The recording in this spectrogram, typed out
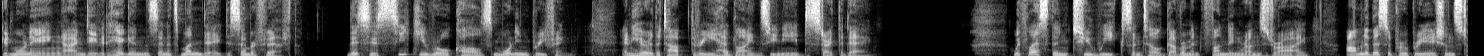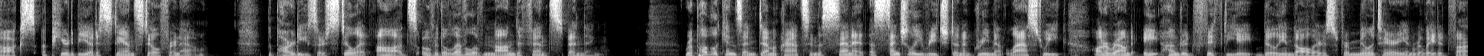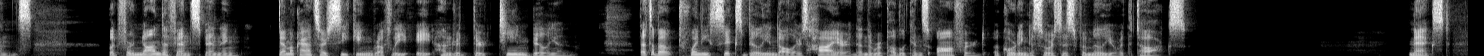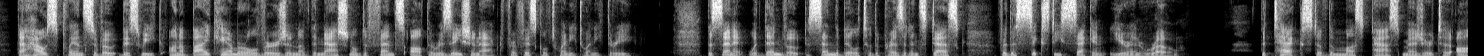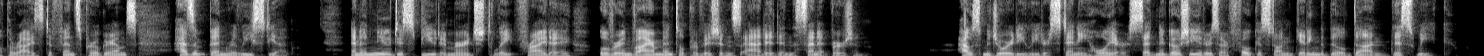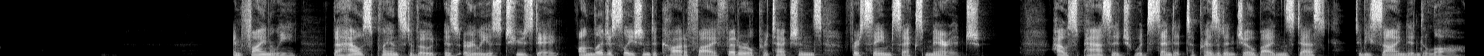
Good morning. I'm David Higgins, and it's Monday, December 5th. This is CQ Roll Call's morning briefing, and here are the top three headlines you need to start the day. With less than two weeks until government funding runs dry, omnibus appropriations talks appear to be at a standstill for now. The parties are still at odds over the level of non defense spending. Republicans and Democrats in the Senate essentially reached an agreement last week on around $858 billion for military and related funds. But for non defense spending, Democrats are seeking roughly 813 billion. That's about $26 billion higher than the Republicans offered, according to sources familiar with the talks. Next, the House plans to vote this week on a bicameral version of the National Defense Authorization Act for fiscal 2023. The Senate would then vote to send the bill to the president's desk for the 62nd year in a row. The text of the must pass measure to authorize defense programs hasn't been released yet, and a new dispute emerged late Friday over environmental provisions added in the Senate version. House Majority Leader Steny Hoyer said negotiators are focused on getting the bill done this week. And finally, the House plans to vote as early as Tuesday on legislation to codify federal protections for same sex marriage. House passage would send it to President Joe Biden's desk to be signed into law.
